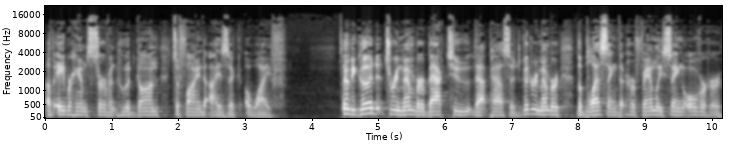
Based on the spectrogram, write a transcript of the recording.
of Abraham's servant who had gone to find Isaac a wife. It would be good to remember back to that passage. Good to remember the blessing that her family sang over her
